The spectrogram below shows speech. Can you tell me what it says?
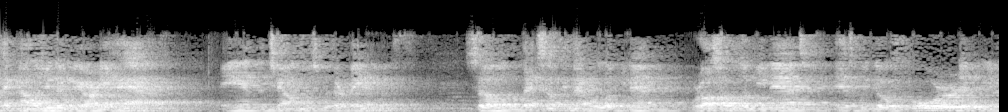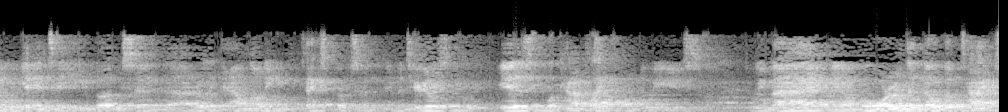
technology that we already have and the challenges with our bandwidth. So that's something that we're looking at. We're also looking at, as we go forward and, you know, we get into e-books and uh, really downloading textbooks and, and materials, is what kind of platform do we use? Do we buy, you know, more of the notebook types?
